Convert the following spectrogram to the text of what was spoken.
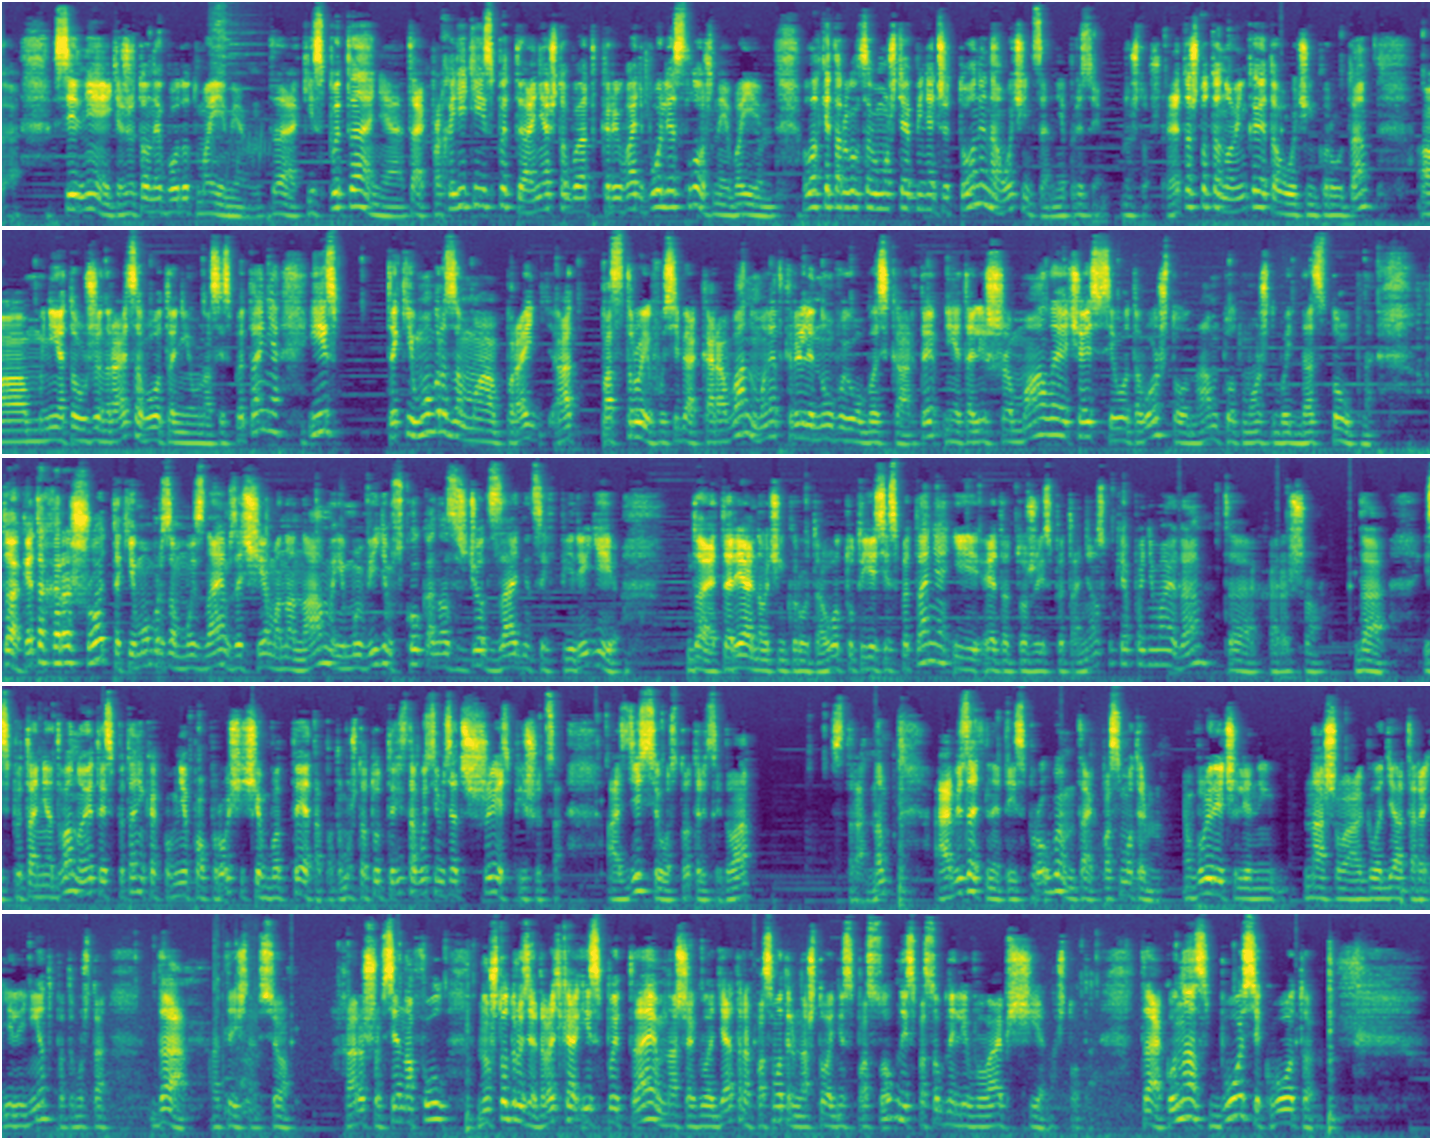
сильнее. Эти жетоны будут моими. Так, испытания. Так, проходите испытания, чтобы открывать более сложные бои. В лавке торговца вы можете обменять жетоны на очень ценные призы. Ну что ж, это что-то новенькое, это очень круто. А, мне это уже нравится. Вот они у нас испытания. И испытания Таким образом, а, Построив у себя караван, мы открыли новую область карты, и это лишь малая часть всего того, что нам тут может быть доступно. Так, это хорошо, таким образом мы знаем, зачем она нам, и мы видим, сколько нас ждет задницы впереди. Да, это реально очень круто. Вот тут есть испытания, и это тоже испытание, насколько я понимаю, да? Так, хорошо. Да, испытание 2, но это испытание, как по мне, попроще, чем вот это, потому что тут 386 пишется, а здесь всего 132. Странно. Обязательно это испробуем. Так, посмотрим, вылечили нашего гладиатора или нет, потому что, да, отлично, все. Хорошо, все на фул. Ну что, друзья, давайте-ка испытаем наших гладиаторов, посмотрим, на что они способны, и способны ли вообще на что-то. Так, у нас боссик, вот он.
